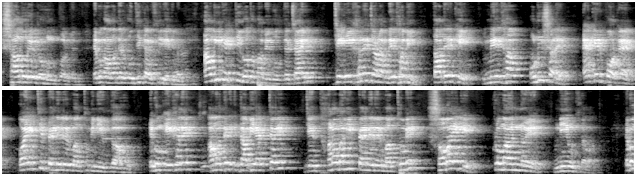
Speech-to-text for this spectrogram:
সাদরে গ্রহণ করবেন এবং আমাদের অধিকার ফিরিয়ে দেবেন। আমি ব্যক্তিগতভাবে বলতে চাই যে এখানে যারা মেধাবী, তাদেরকে মেধা অনুসারে একের পর এক কয়েকটি প্যানেলের মাধ্যমে নিয়োগ দেওয়া হোক। এবং এখানে আমাদের দাবি একটাই যে ধারাবাহিক প্যানেলের মাধ্যমে সবাইকে ক্রমান্বয়ে নিয়োগ দেওয়া। এবং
